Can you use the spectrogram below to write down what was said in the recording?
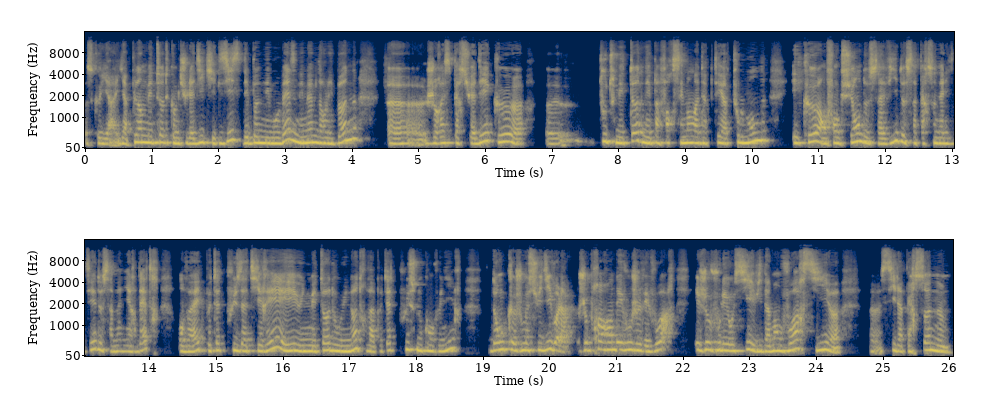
parce qu'il y a, y a plein de méthodes, comme tu l'as dit, qui existent, des bonnes, des mauvaises, mais même dans les bonnes, je reste persuadée que euh, toute méthode n'est pas forcément adaptée à tout le monde et que en fonction de sa vie, de sa personnalité, de sa manière d'être, on va être peut-être plus attiré et une méthode ou une autre va peut-être plus nous convenir. Donc je me suis dit voilà, je prends rendez-vous, je vais voir et je voulais aussi évidemment voir si euh, euh, si la personne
